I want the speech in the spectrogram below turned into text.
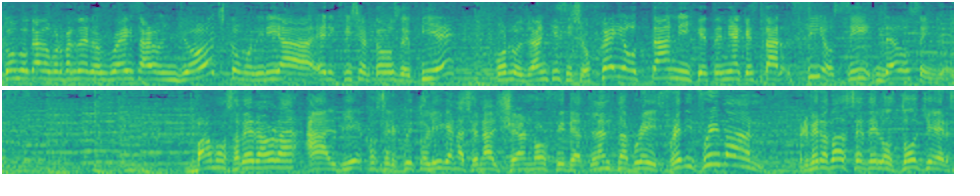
convocado por parte de los Rays, Aaron Judge, como diría Eric Fisher, todos de pie por los Yankees y Shohei Otani, que tenía que estar sí o sí de los Angels. Vamos a ver ahora al viejo circuito Liga Nacional Sean Murphy de Atlanta Braves, Freddie Freeman, primera base de los Dodgers,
